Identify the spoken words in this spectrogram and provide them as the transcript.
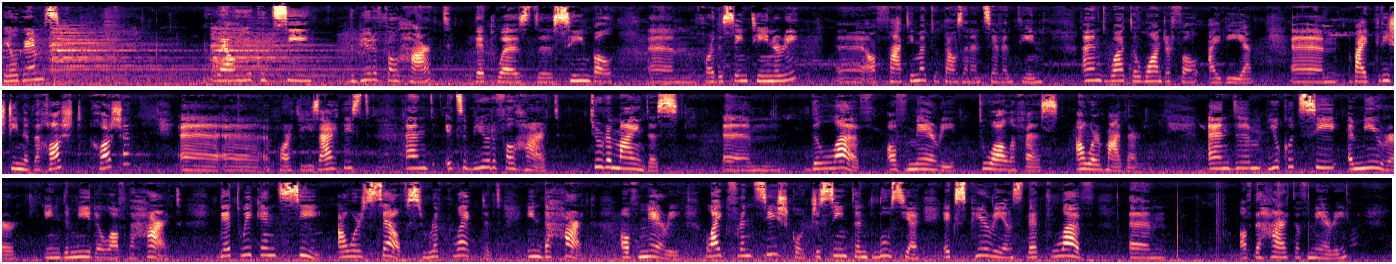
Pilgrims. Well, you could see the beautiful heart that was the symbol um, for the centenary uh, of Fatima 2017 and what a wonderful idea um, by Cristina de Rocha, uh, uh, a Portuguese artist, and it's a beautiful heart to remind us um, the love of Mary to all of us, our mother. And um, you could see a mirror in the middle of the heart that we can see ourselves reflected in the heart of Mary, like Francisco, Jacinta, and Lucia experienced that love um, of the heart of Mary,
